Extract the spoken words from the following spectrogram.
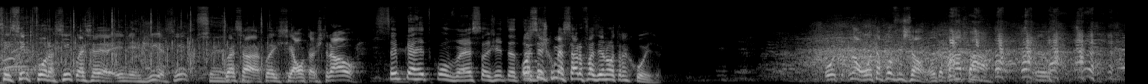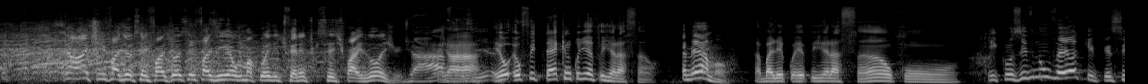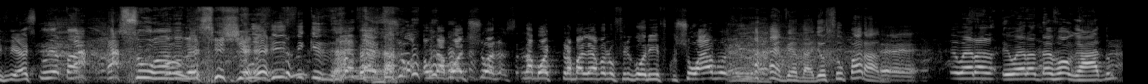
Vocês sempre foram assim, com essa energia, assim? Sempre. Com, essa, com esse alto astral? Sempre que a gente conversa, a gente até... Ou vocês começaram fazendo outra coisa? Outra, não, outra profissão. Outra Ah, profissão. tá. Não, antes de fazer o que vocês fazem hoje, vocês faziam alguma coisa diferente do que vocês fazem hoje? Já, Já. fazia. Eu, eu fui técnico de refrigeração. É mesmo? Trabalhei com refrigeração, com. Inclusive não veio aqui, porque se viesse não ia estar suando desse jeito. Inclusive, se quiser. É, su- O Nabote, sua, Nabote trabalhava no frigorífico, suava. É verdade, eu sou parado. Eu era, eu era advogado.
